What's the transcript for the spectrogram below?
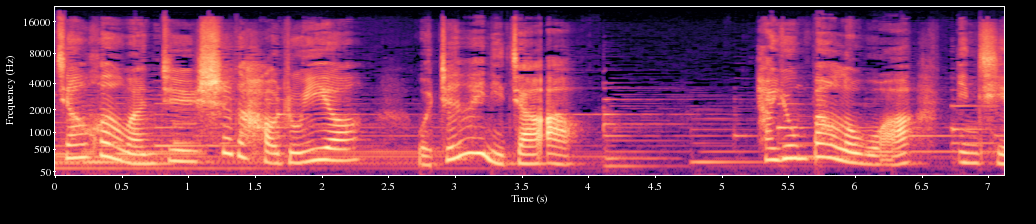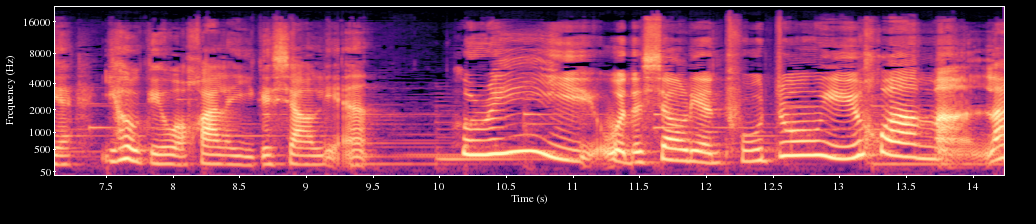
交换玩具是个好主意哦，我真为你骄傲。”他拥抱了我，并且又给我画了一个笑脸。Hurry，我的笑脸图终于画满了。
